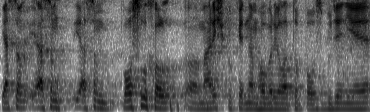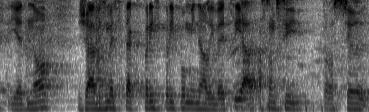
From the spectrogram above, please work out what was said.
Ja som, ja som, ja som posluchol uh, Marišku, keď nám hovorila to povzbudenie jedno, že aby sme si tak pri, pripomínali veci a, a som si proste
